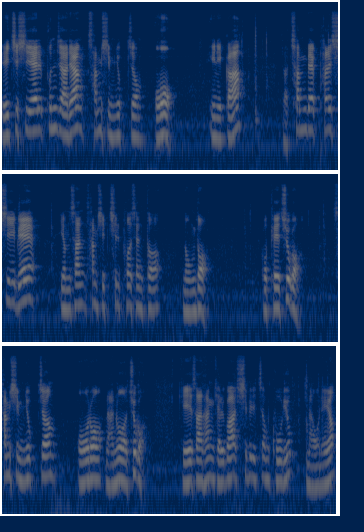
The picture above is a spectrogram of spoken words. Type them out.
HCl 분자량 36.5이니까 1180에 염산 37% 농도 곱해주고 36.5로 나누어주고 계산한 결과 11.96 나오네요.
